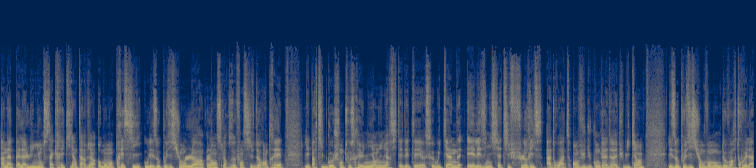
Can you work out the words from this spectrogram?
Un appel à l'union sacrée qui intervient au moment précis où les oppositions lancent leurs offensives de rentrée. Les partis de gauche sont tous réunis en université d'été euh, ce week-end et les initiatives fleurissent à droite en vue du congrès des Républicains. Les oppositions vont donc devoir trouver la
